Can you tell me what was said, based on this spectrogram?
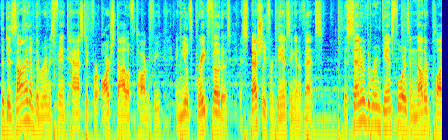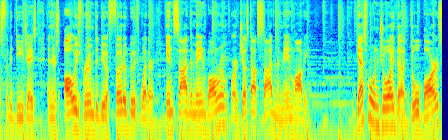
The design of the room is fantastic for our style of photography and yields great photos, especially for dancing and events. The center of the room dance floor is another plus for the DJs and there's always room to do a photo booth whether inside the main ballroom or just outside in the main lobby. Guests will enjoy the dual bars,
